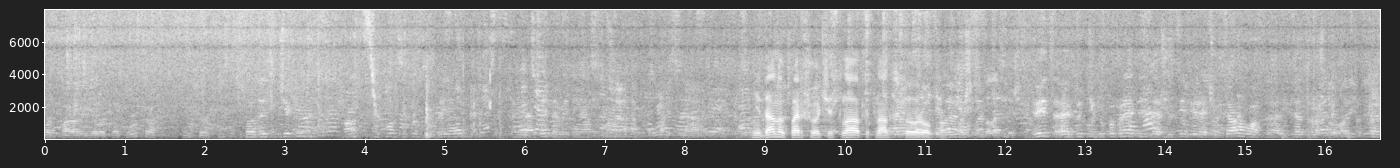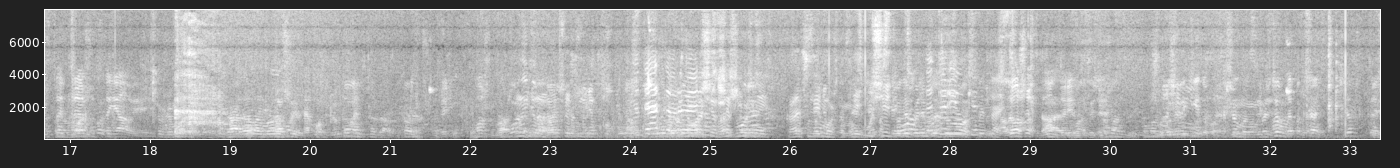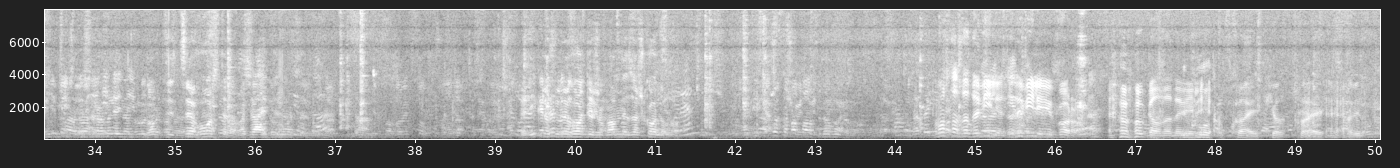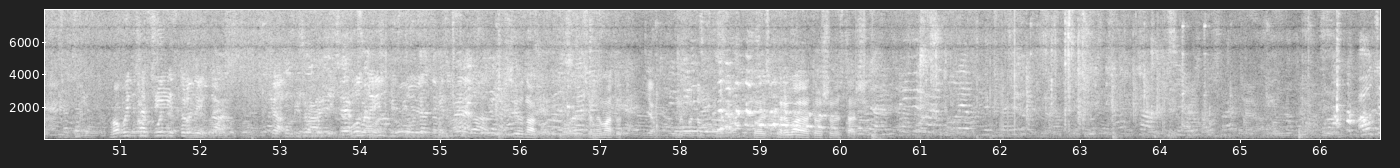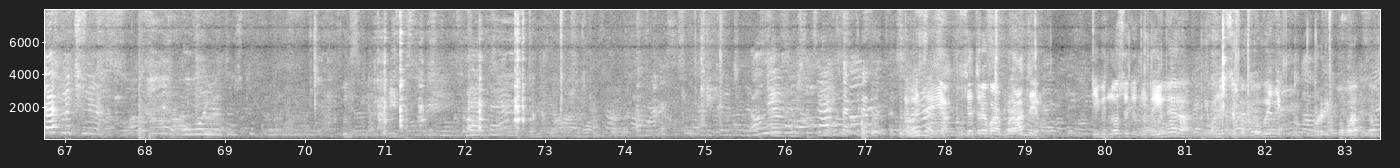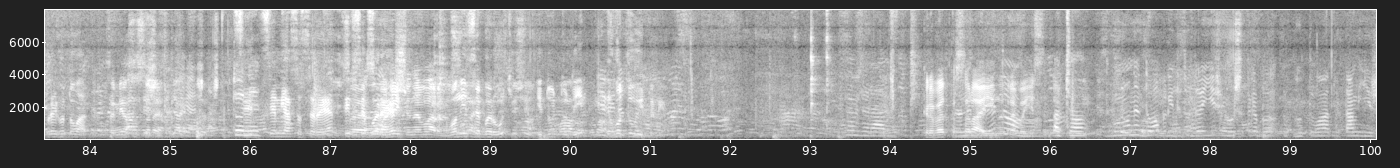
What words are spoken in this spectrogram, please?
Вот пару ела Сніданок 1 числа 15-го року. Дивіться, е, тут тільки попередньо, що ці дві речі, оця гостра і ця трошки гостра. Це те, що стояли. Так, давай. Не тарілка. Хлопці, це гостре, вважайте. Беріть, що ви гострі, щоб вам не зашкодило. Просто задавили, задавили Егору. В угол задавили. Пхають, йо, пхають. А він Пробуйте ще з цієї сторони. Всі однаково відбуваються, нема тут когось перевага того, що ви старші. А оце смачне. Ой, це штука. Ні, це треба брати і відносити туди, і вони це повинні приготувати. Це м'ясо сире. Це, це м'ясо сире, ти все береш, вони це беруть, ідуть туди і готують тобі. Креветка сира, її не треба їсти. А чого? Воно не добре, іди туди їж, його ще треба готувати, там їж.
